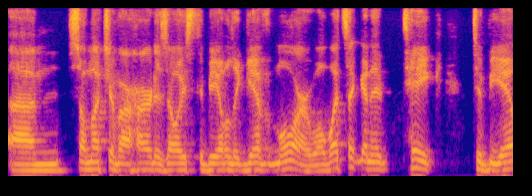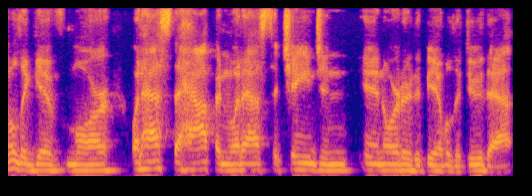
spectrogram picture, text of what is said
um, so much of our heart is always to be able to give more. Well, what's it going to take to be able to give more? What has to happen? What has to change in, in order to be able to do that?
